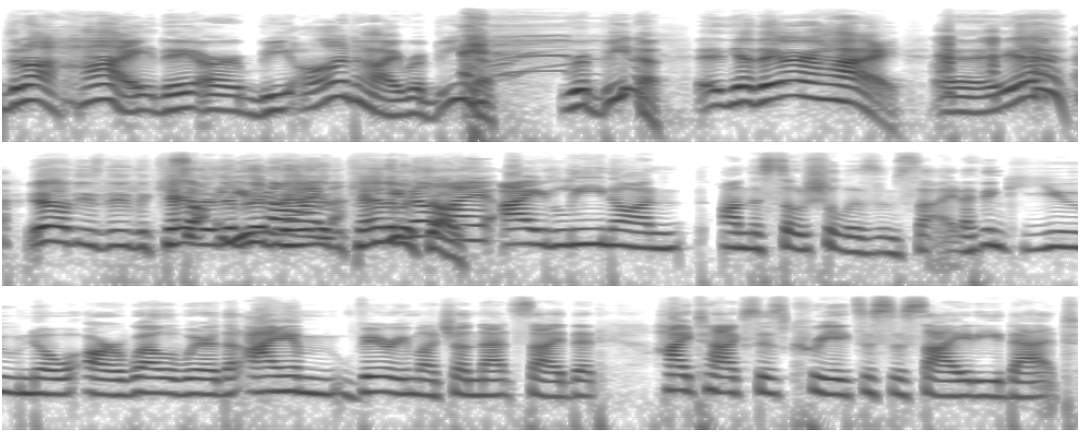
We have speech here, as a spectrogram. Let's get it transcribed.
They're not high. They are beyond high. Rubina, Rubina. Uh, yeah, they are high. Uh, yeah, yeah. These the, the, can- So, they've you know, the cannabis you know. I, I lean on on the socialism side. I think you know are well aware that I am very much on that side. That high taxes creates a society that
